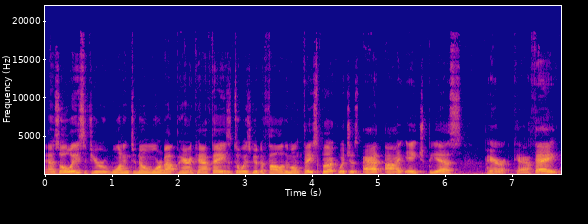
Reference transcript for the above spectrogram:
As always, if you're wanting to know more about parent cafes, it's always good to follow them on Facebook, which is at IHBS Parent Cafe.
